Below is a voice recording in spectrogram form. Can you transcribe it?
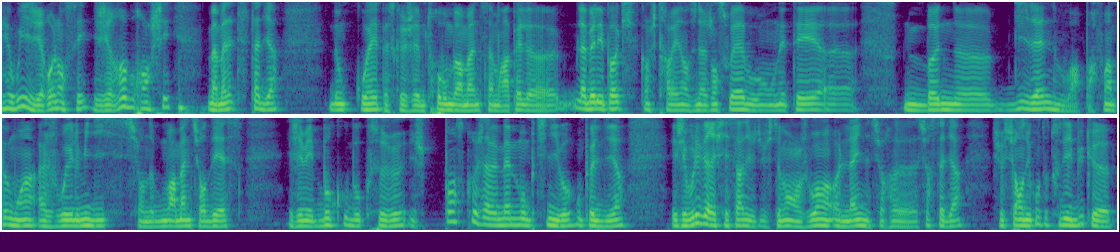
et eh oui, j'ai relancé, j'ai rebranché ma manette Stadia. Donc ouais, parce que j'aime trop Bomberman, ça me rappelle euh, la belle époque, quand je travaillais dans une agence web où on était euh, une bonne euh, dizaine, voire parfois un peu moins, à jouer le midi sur nos Bomberman sur DS. J'aimais beaucoup beaucoup ce jeu je pense que j'avais même mon petit niveau, on peut le dire. Et j'ai voulu vérifier ça justement en jouant online sur euh, sur Stadia. Je me suis rendu compte au tout début que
